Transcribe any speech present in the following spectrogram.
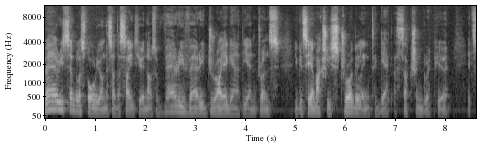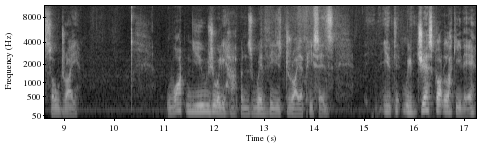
Very similar story on this other side here now, so very, very dry again at the entrance. You can see I'm actually struggling to get a suction grip here. It's so dry. What usually happens with these drier pieces, you can, we've just got lucky there.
